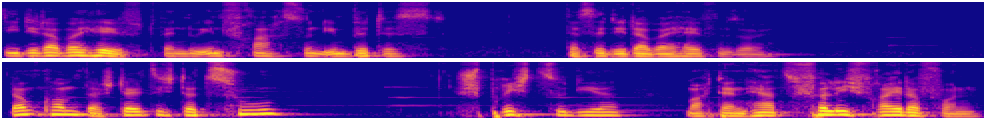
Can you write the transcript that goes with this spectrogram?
die dir dabei hilft, wenn du ihn fragst und ihn bittest, dass er dir dabei helfen soll. Dann kommt er, stellt sich dazu, spricht zu dir, macht dein Herz völlig frei davon.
